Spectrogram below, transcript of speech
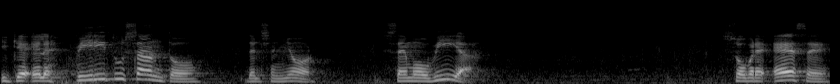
y que el Espíritu Santo del Señor se movía sobre ese,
